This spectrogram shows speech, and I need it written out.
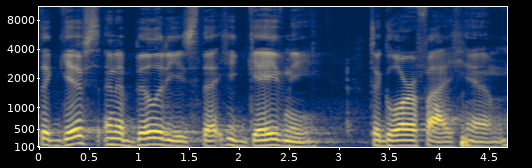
the gifts and abilities that He gave me to glorify Him.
